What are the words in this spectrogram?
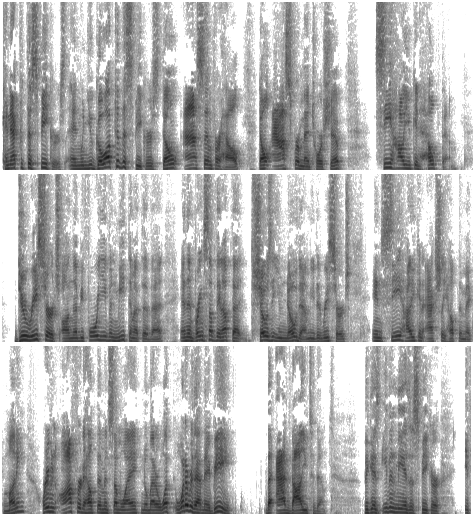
Connect with the speakers. And when you go up to the speakers, don't ask them for help. Don't ask for mentorship. See how you can help them. Do research on them before you even meet them at the event. And then bring something up that shows that you know them, you did research, and see how you can actually help them make money or even offer to help them in some way, no matter what, whatever that may be but add value to them. Because even me as a speaker, if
